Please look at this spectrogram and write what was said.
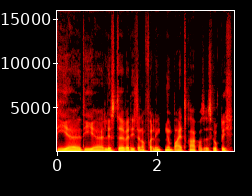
Die, die Liste werde ich dann auch verlinken im Beitrag. Also ist wirklich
